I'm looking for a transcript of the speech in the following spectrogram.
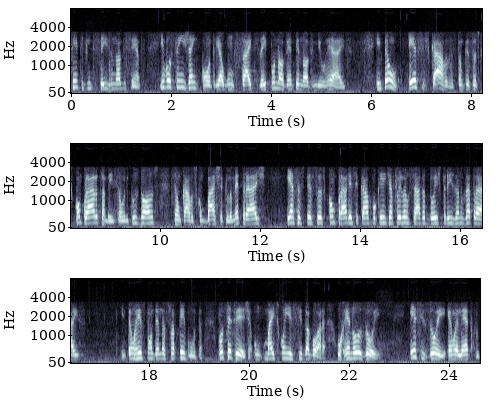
126,900. E você já encontra em alguns sites aí por 99 mil reais. Então, esses carros, estão pessoas que compraram, também são únicos donos, são carros com baixa quilometragem, e essas pessoas compraram esse carro porque ele já foi lançado há dois, três anos atrás. Então, respondendo a sua pergunta, você veja, um mais conhecido agora, o Renault Zoe. Esse Zoe é um elétrico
